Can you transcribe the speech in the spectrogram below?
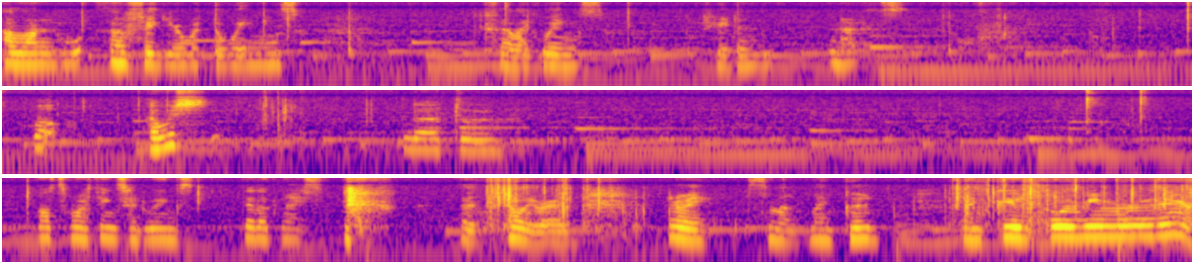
I wanted a figure with the wings because I like wings, if you didn't notice. Well, I wish that, uh, lots more things had wings. They look nice. That's totally right. Anyway, it's my, my good my good boy Rimuru there.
